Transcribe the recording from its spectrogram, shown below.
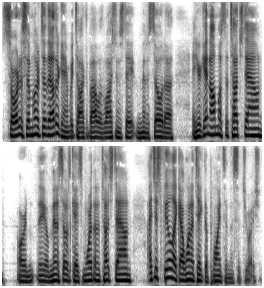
sort of similar to the other game we talked about with Washington State and Minnesota, and you're getting almost a touchdown, or you know, Minnesota's case, more than a touchdown. I just feel like I want to take the points in this situation.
